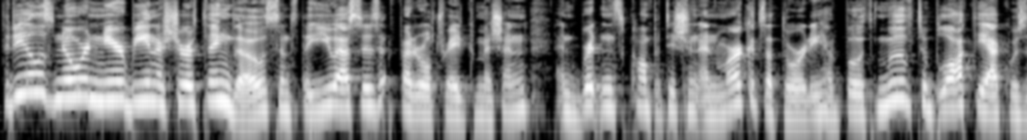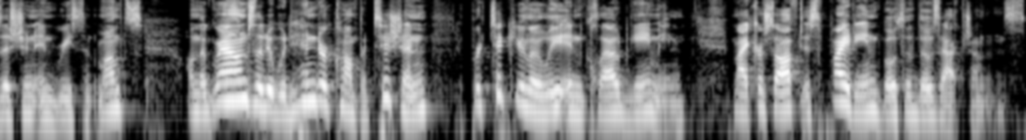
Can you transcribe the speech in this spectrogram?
The deal is nowhere near being a sure thing, though, since the US's Federal Trade Commission and Britain's Competition and Markets Authority have both moved to block the acquisition in recent months on the grounds that it would hinder competition, particularly in cloud gaming. Microsoft is fighting both of those actions.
